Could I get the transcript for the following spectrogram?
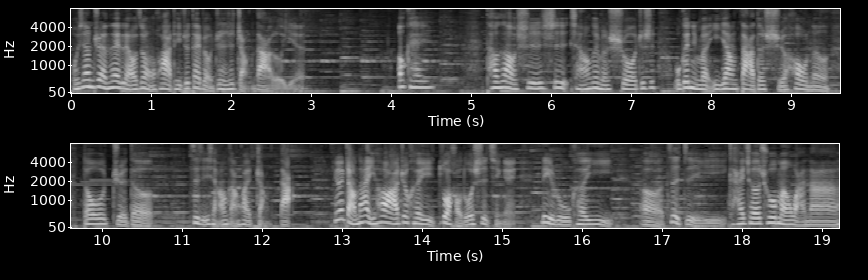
我现居然在聊这种话题，就代表真的是长大了耶。OK，陶子老师是想要跟你们说，就是我跟你们一样大的时候呢，都觉得自己想要赶快长大。因为长大以后啊，就可以做好多事情诶，例如可以呃自己开车出门玩呐，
